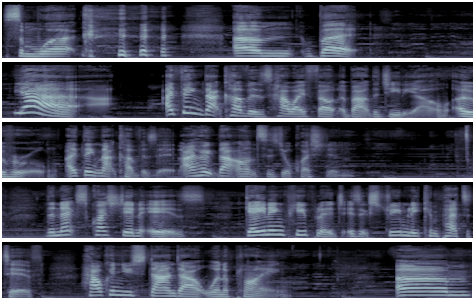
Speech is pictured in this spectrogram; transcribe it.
some work. um, but yeah, I think that covers how I felt about the GDL overall. I think that covers it. I hope that answers your question. The next question is Gaining pupillage is extremely competitive. How can you stand out when applying? Um,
